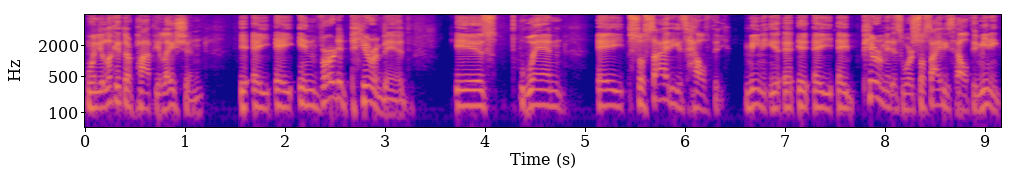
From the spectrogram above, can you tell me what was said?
when you look at their population, a, a inverted pyramid is when a society is healthy, meaning a, a, a pyramid is where society is healthy, meaning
